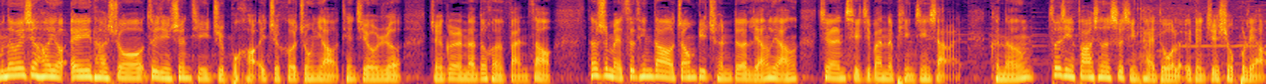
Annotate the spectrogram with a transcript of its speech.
我们的微信好友 A 他说，最近身体一直不好，一直喝中药，天气又热，整个人呢都很烦躁。但是每次听到张碧晨的《凉凉》，竟然奇迹般的平静下来。可能最近发生的事情太多了，有点接受不了。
